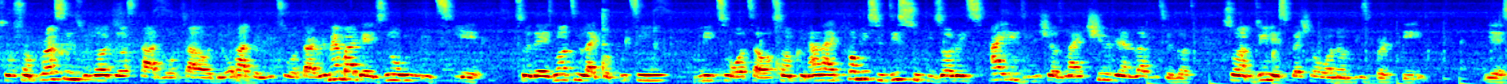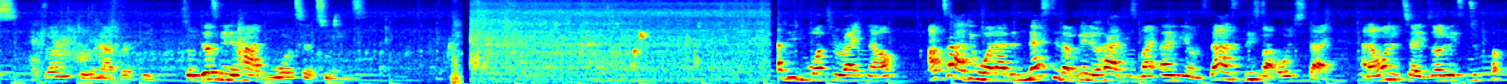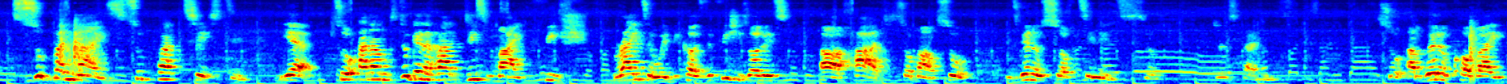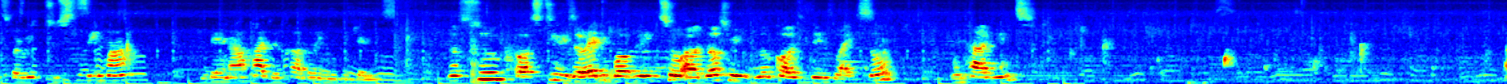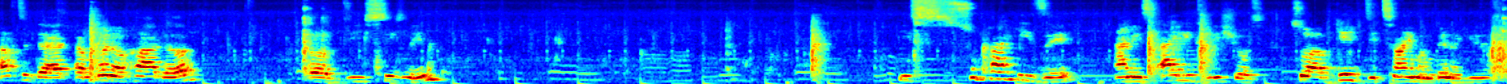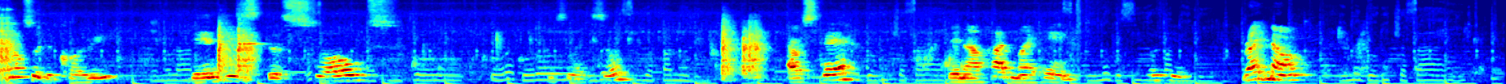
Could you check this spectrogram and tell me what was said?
So some persons will not just add water or they will add a little water. Remember there is no meat here. So there is nothing like you're putting meat water or something. And I promise you this soup is always highly delicious. My children love it a lot. So I'm doing a special one on this birthday. Yes, during Corona birthday. So I'm just going to add water to it. added water right now. After adding water, the next thing I'm going to add is my onions. That's this is my own style. And I want to tell you, it's always super, super nice, super tasty. Yeah, so and I'm still gonna add this my fish right away because the fish is always uh, hard somehow, so it's gonna soften it. So just add it. So I'm gonna cover it for it to simmer. Then I'll add the other ingredients. The soup or stew is already bubbling, so I'll just rinse locust beans like so and add it. After that, I'm gonna add uh, the seasoning. It's super easy and it's highly delicious. So I've gauged the thyme I'm gonna use and also the curry. Then this the salt just like so. I'll stir, then I'll add my egg. Okay. Right now,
